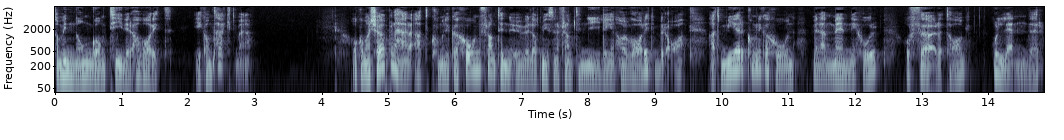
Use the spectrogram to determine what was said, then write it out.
som vi någon gång tidigare har varit i kontakt med. Och om man köper det här att kommunikation fram till nu, eller åtminstone fram till nyligen, har varit bra, att mer kommunikation mellan människor och företag och länder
